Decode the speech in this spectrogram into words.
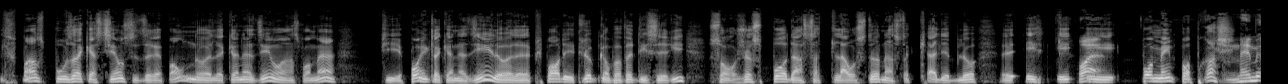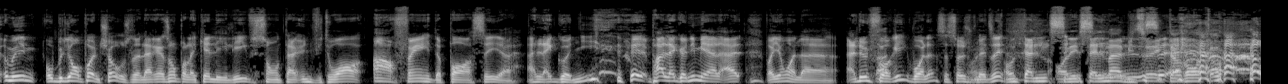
je pense poser la question, c'est d'y répondre, là. Le Canadien, en ce moment, puis pas avec le Canadien, là, la plupart des clubs qui n'ont pas fait des séries sont juste pas dans cette classe-là, dans ce calibre-là, euh, et, et, Ouais. et pas même pas proche. Mais, mais, mais oublions pas une chose, là, la raison pour laquelle les livres sont à une victoire, enfin de passer à, à l'agonie, pas à l'agonie, mais à, à- voyons à la à l'euphorie, voilà, c'est ça que je voulais dire. On, est tellement- on est C'est- tellement habitué avec Toronto.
